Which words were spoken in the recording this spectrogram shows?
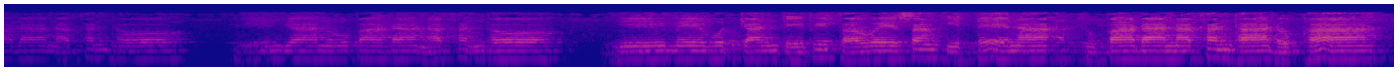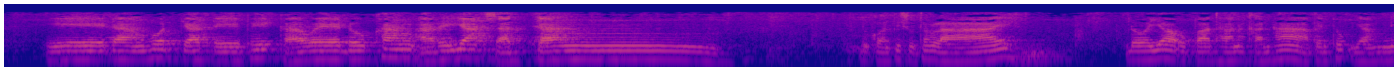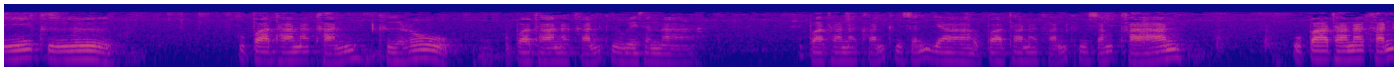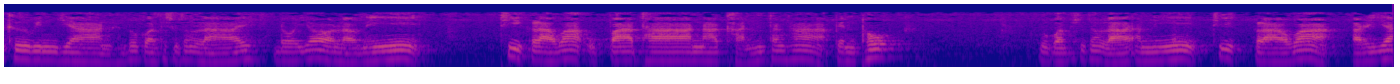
าดานัขันโทวิญญาณุปาดานัขันโทยิเมวุจันติภิกขเวสังกิเตนะสุปาดานัขันธาดุขาอิดังวุจติภิกขเวดุขังอริยสัจจังดูก่อนพิสุทธ์ทั้งหลาย โดยย่ออุปาทานขันห้าเป็นทุกอย่างนี้คือ อุปาทานขันคือรูป อุปาทานขันคือเวทนา อุปาทานขันคือสัญญา อุปาทานขันคือสังขาร อุปาทานขันคือวิญญาณ ดูก่อนพิสุทธ์ทั้งหลาย โดยย่อเหล่านี้ ที่กล่าวว่าอุปาทานาขันทั้งห้าเป็นทุกข์ดูก่อนพิสุทั้งหลาย อันนี้ที่กล่าวว่าอริย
